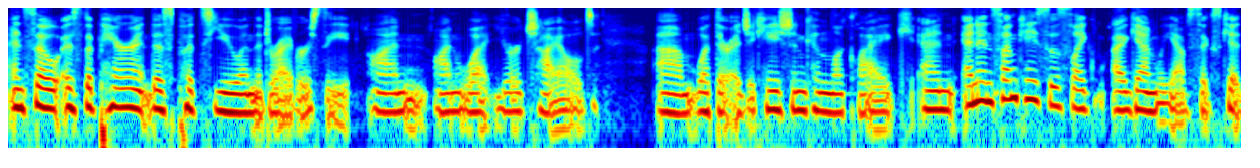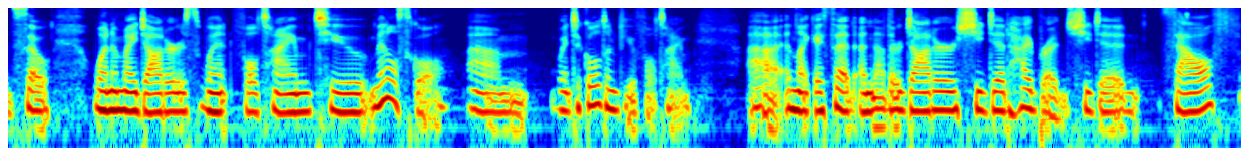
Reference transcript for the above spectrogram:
And so, as the parent, this puts you in the driver's seat on on what your child, um, what their education can look like, and and in some cases, like again, we have six kids. So one of my daughters went full time to middle school, um, went to Goldenview full time, uh, and like I said, another daughter, she did hybrid. She did South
